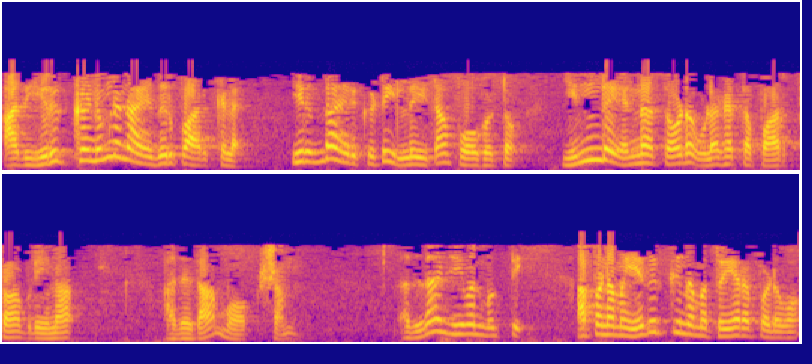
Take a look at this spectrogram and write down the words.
அது இருக்கணும்னு நான் எதிர்பார்க்கல. இருந்தா இருக்கட்டும் இல்லைதான் போகட்டும். இந்த எண்ணத்தோட உலகத்தை பார்த்தோம் அப்படின்னா அதுதான் மோக்ஷம். அதுதான் ஜீவன் முக்தி. அப்ப நம்ம எதற்கு நம்ம துயரப்படுவோம்?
